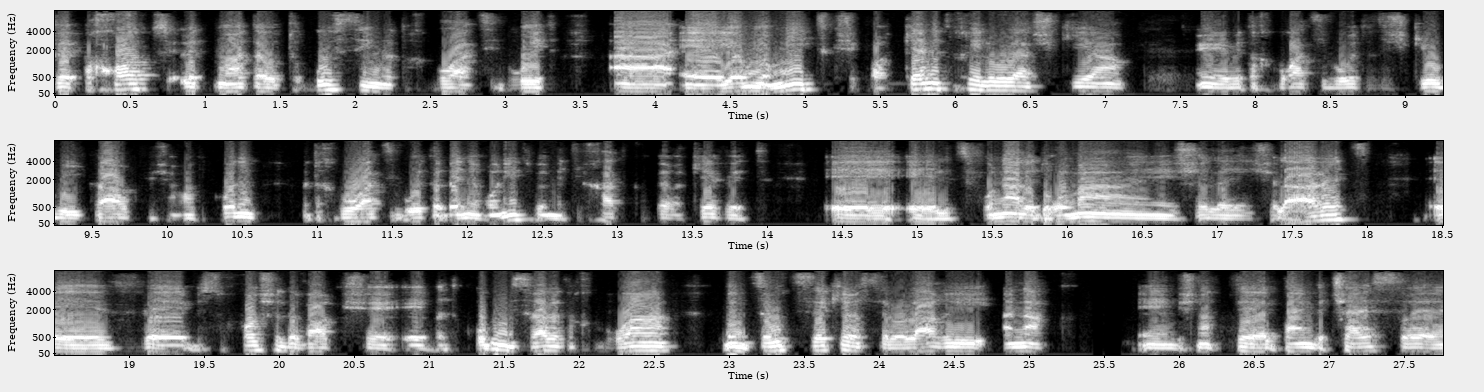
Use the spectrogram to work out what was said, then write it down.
ופחות לתנועת האוטובוסים, לתחבורה הציבורית היומיומית, כשכבר כן התחילו להשקיע בתחבורה ציבורית, אז השקיעו בעיקר, כפי שאמרתי קודם, בתחבורה הציבורית הבין-עירונית במתיחת קווי רכבת אה, אה, לצפונה, לדרומה אה, של, של הארץ, ובסופו של דבר כשבדקו במשרד התחבורה באמצעות סקר סלולרי ענק בשנת 2019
